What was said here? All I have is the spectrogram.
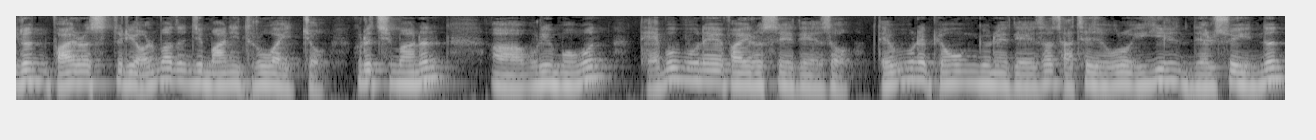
이런 바이러스들이 얼마든지 많이 들어와 있죠. 그렇지만은 아, 우리 몸은 대부분의 바이러스에 대해서 대부분의 병원균에 대해서 자체적으로 이길낼 수 있는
